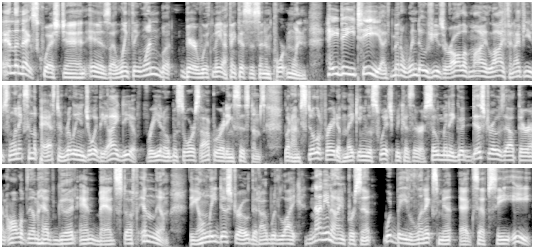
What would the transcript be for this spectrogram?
And the next question is a lengthy one, but bear with me. I think this is an important one. Hey DT, I've been a Windows user all of my life and I've used Linux in the past and really enjoyed the idea of free and open source operating systems, but I'm still afraid of making the switch because there are so many good distros out there and all of them have good and bad stuff in them. The only distro that I would like 99% would be Linux Mint XFCE,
